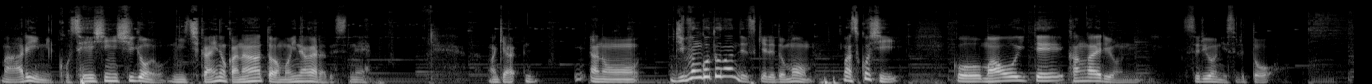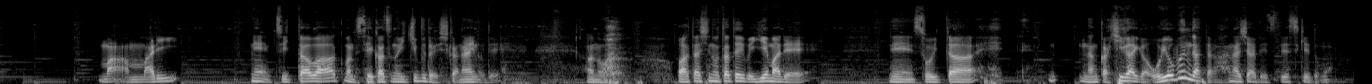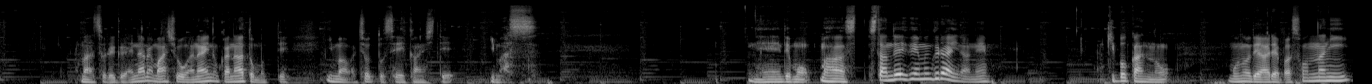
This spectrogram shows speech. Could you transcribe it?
まあ、ある意味こう精神修行に近いのかなとは思いながらですね、まあ、あの自分事なんですけれども、まあ、少しこう間を置いて考えるようにするようにするとまああんまりねツイッターはあくまで生活の一部でしかないのであの 私の例えば家までねそういったなんか被害が及ぶんだったら話は別ですけどもまあそれぐらいならまあしょうがないのかなと思って今はちょっと静観しています。ねでもまあスタンド FM ぐらいなね規模感のものであればそんなに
